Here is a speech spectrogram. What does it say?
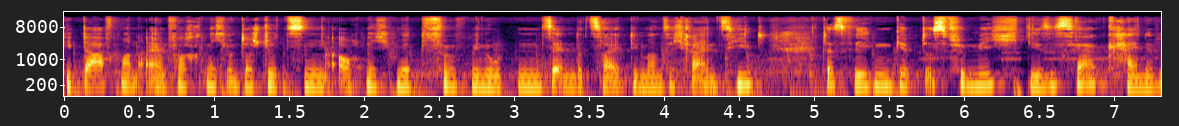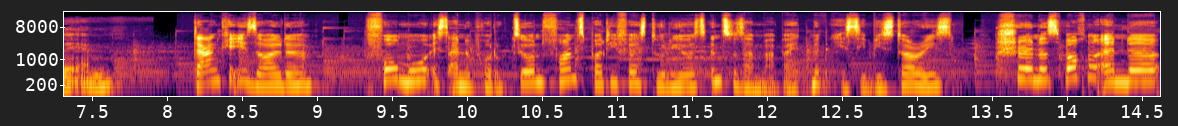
die darf man einfach nicht unterstützen, auch nicht mit fünf Minuten Sendezeit, die man sich reinzieht. Deswegen gibt es für mich dieses Jahr keine WM. Danke, Isolde. FOMO ist eine Produktion von Spotify Studios in Zusammenarbeit mit ACB Stories. Schönes Wochenende!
